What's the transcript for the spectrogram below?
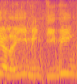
发现了一名敌兵。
